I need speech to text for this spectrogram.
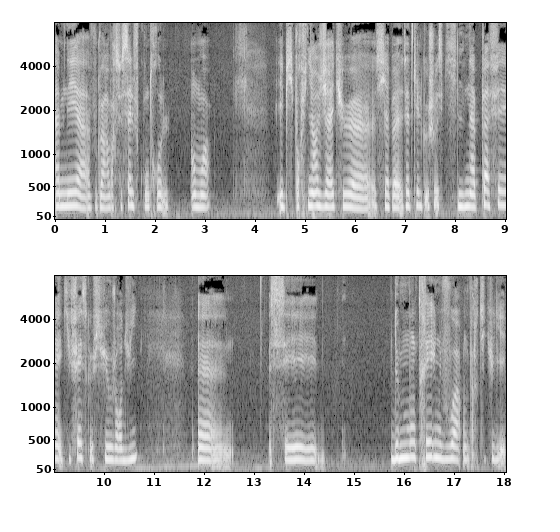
amené à vouloir avoir ce self-control en moi. Et puis pour finir, je dirais que s'il y a peut-être quelque chose qu'il n'a pas fait et qui fait ce que je suis aujourd'hui, c'est de montrer une voie en particulier.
